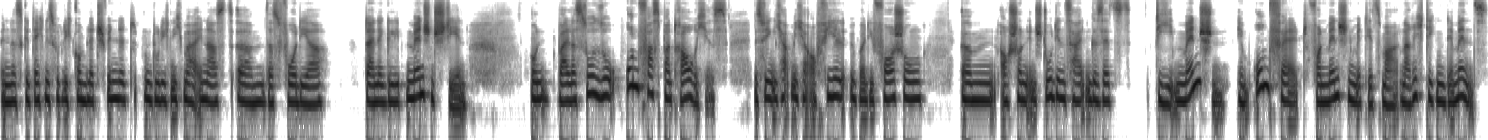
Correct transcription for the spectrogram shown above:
Wenn das Gedächtnis wirklich komplett schwindet und du dich nicht mehr erinnerst, ähm, dass vor dir deine geliebten Menschen stehen. Und weil das so, so unfassbar traurig ist. Deswegen, ich habe mich ja auch viel über die Forschung ähm, auch schon in Studienzeiten gesetzt. Die Menschen im Umfeld von Menschen mit jetzt mal einer richtigen Demenz,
